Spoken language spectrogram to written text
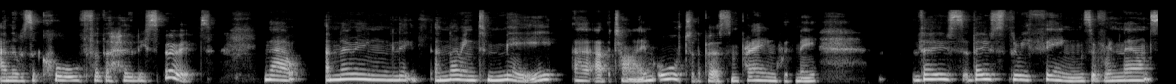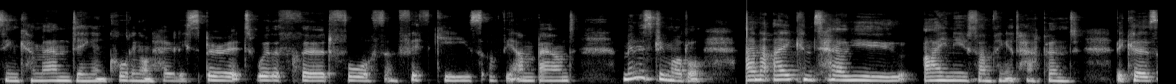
and there was a call for the Holy Spirit. Now, unknowingly, unknowing to me uh, at the time, or to the person praying with me, those those three things of renouncing, commanding, and calling on Holy Spirit were the third, fourth, and fifth keys of the Unbound ministry model. And I can tell you, I knew something had happened because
